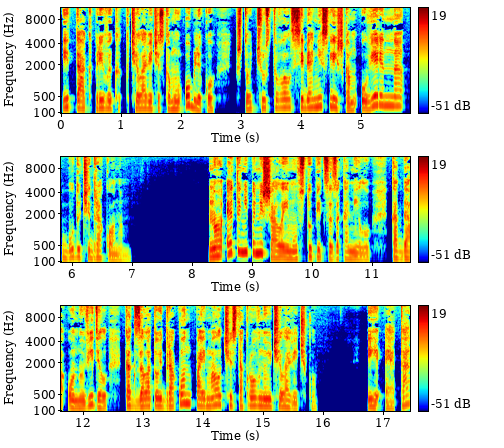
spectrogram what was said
И так привык к человеческому облику, что чувствовал себя не слишком уверенно, будучи драконом. Но это не помешало ему вступиться за Камилу, когда он увидел, как золотой дракон поймал чистокровную человечку. И это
